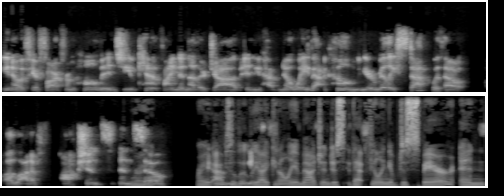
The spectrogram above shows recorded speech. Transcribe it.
You know, if you're far from home and you can't find another job and you have no way back home, you're really stuck without a lot of options. And right. so, right, absolutely. Yes. I can only imagine just that feeling of despair and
